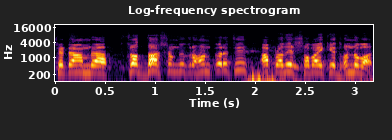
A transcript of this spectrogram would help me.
সেটা আমরা শ্রদ্ধার সঙ্গে গ্রহণ করেছি। আপনাদের সবাইকে ধন্যবাদ।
